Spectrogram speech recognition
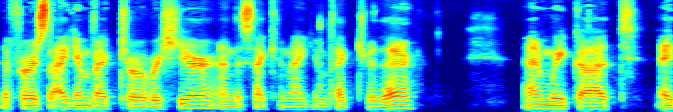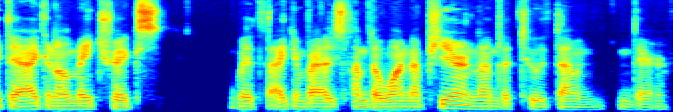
the first eigenvector over here and the second eigenvector there. And we got a diagonal matrix with eigenvalues lambda 1 up here and lambda 2 down there.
